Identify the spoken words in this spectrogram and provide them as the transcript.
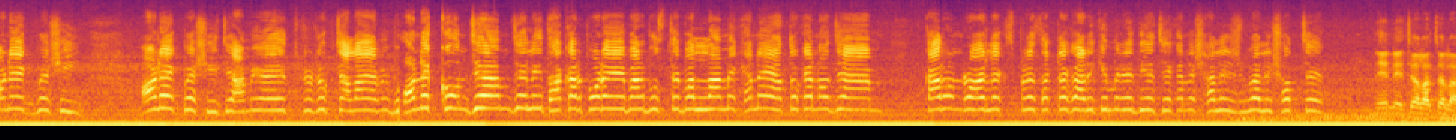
অনেক বেশি। অনেক বেশি যে আমি এতটুকু চালাই আমি অনেকক্ষণ জ্যাম জেলি থাকার পরে এবার বুঝতে পারলাম এখানে এত কেন জ্যাম। কারণ রয়্যাল এক্সপ্রেস একটা গাড়িকে মেরে দিয়েছে এখানে সালিশ বালিশ হচ্ছে। নে নে চালা চালা।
